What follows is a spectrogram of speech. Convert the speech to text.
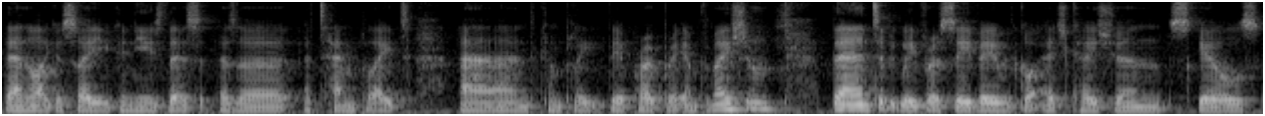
then like I say, you can use this as a, a template and complete the appropriate information. Then typically for a CV, we've got education, skills,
